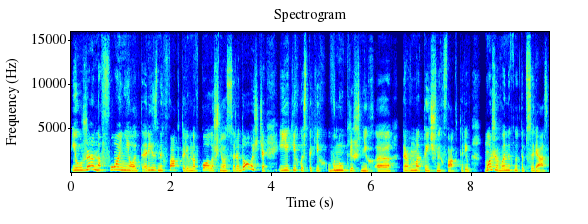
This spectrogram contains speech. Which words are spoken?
І вже на фоні от різних факторів навколишнього середовища і якихось таких внутрішніх е, травматичних факторів може виникнути псоріаз.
